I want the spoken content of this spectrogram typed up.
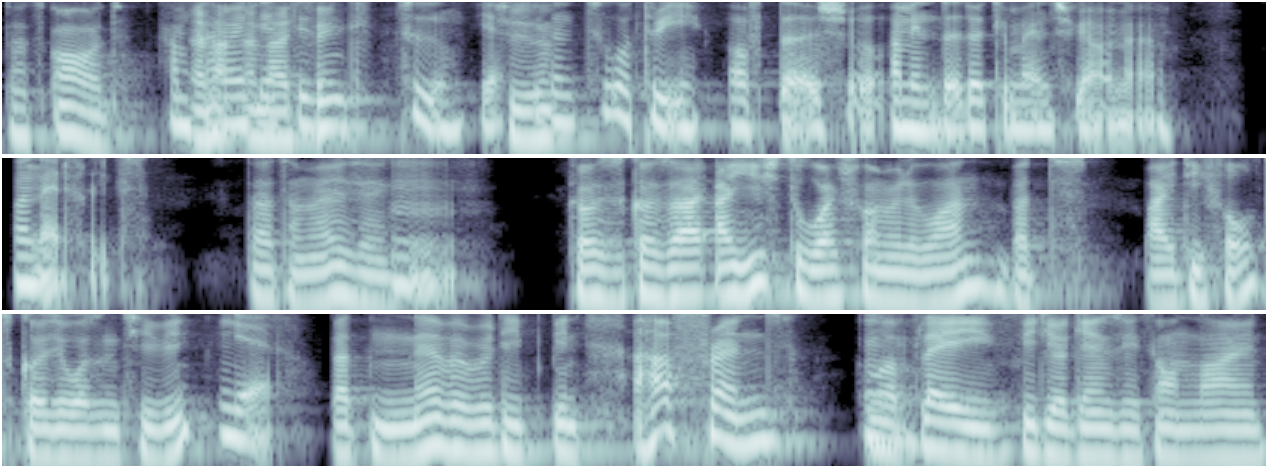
That's odd. I'm and I, currently I at season think two. Yeah, season- season, two or three of the show. I mean, the documentary on uh, on Netflix. That's amazing. Mm. Because I, I used to watch Formula One, but by default, because it was on TV, Yeah, but never really been. I have friends who Mm. I play video games with online,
